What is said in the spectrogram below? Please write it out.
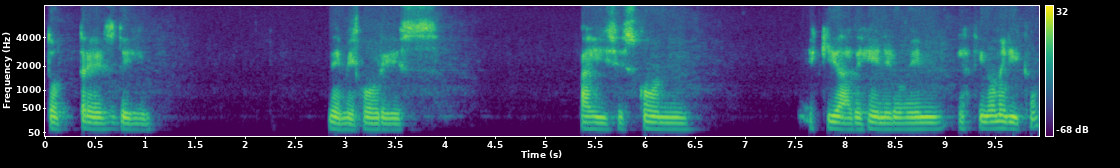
top 3 de, de mejores países con equidad de género en Latinoamérica,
